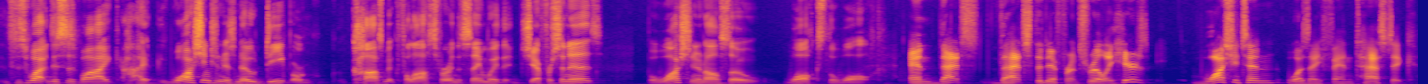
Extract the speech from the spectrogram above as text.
this is why. This is why I, Washington is no deep or cosmic philosopher in the same way that Jefferson is, but Washington also walks the walk. and that's that's the difference really here's washington was a fantastic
